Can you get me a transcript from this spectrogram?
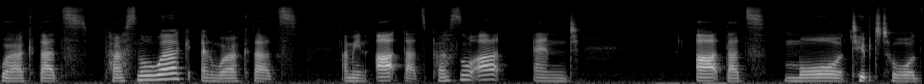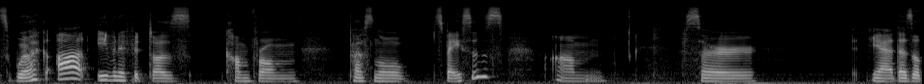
work that's personal work and work that's I mean art that's personal art and art that's more tipped towards work art even if it does come from personal spaces um, so yeah there's a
